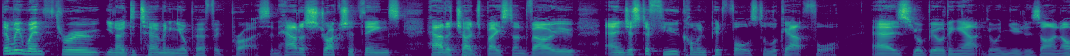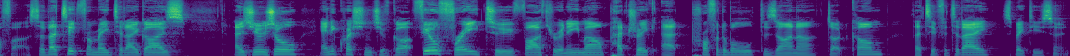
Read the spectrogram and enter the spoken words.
Then we went through, you know, determining your perfect price and how to structure things, how to charge based on value, and just a few common pitfalls to look out for as you're building out your new design offer. So that's it from me today, guys. As usual, any questions you've got, feel free to fire through an email, patrick at profitabledesigner.com. That's it for today. Speak to you soon.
